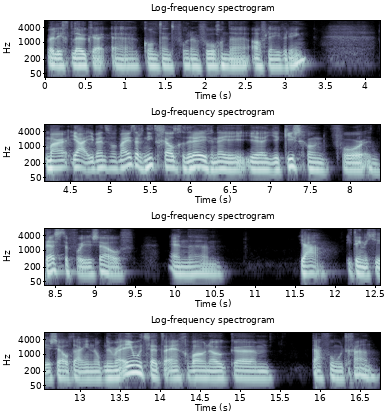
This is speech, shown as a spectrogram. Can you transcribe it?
Wellicht leuke uh, content voor een volgende aflevering. Maar ja, je bent wat mij betreft niet geld gedreven. Nee, je, je, kiest gewoon voor het beste voor jezelf. En uh, ja, ik denk dat je jezelf daarin op nummer 1 moet zetten en gewoon ook um, daarvoor moet gaan.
